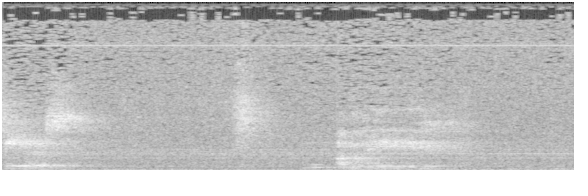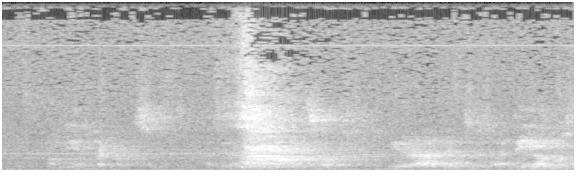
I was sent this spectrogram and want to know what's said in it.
figures on the on the records. So here are the, two- the almost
